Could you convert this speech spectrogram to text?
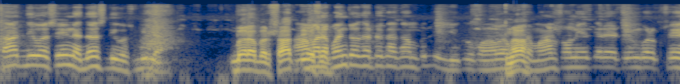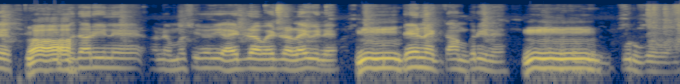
સાત દિવસ ને દસ દિવસ બીજા. બરાબર સાત દિવસ. અમારે પંચોતેર ટકા કામ પતી ગયું પણ હવે માણસો ની અત્યારે ટીમ ટીમવર્ક છે વધારીને અને મશીનરી હાઇડ્રા વાઇડ્રા લાવીને ડે નાઇટ કામ કરીને પૂરું કરવાનું.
